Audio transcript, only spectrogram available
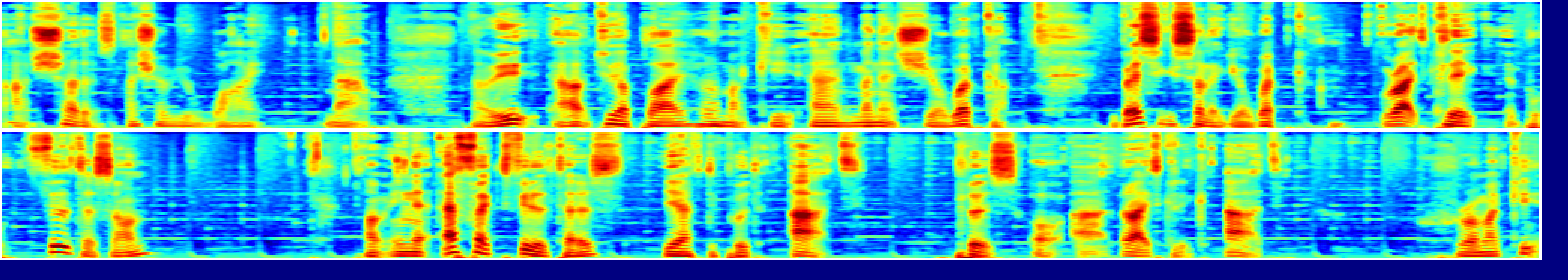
are shadows. I'll show you why now. Now you have to apply chroma key and manage your webcam. You basically select your webcam, right click and put filters on now in the effect filters, you have to put add plus or add, right click add chroma key.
